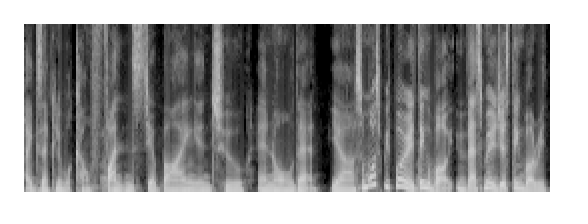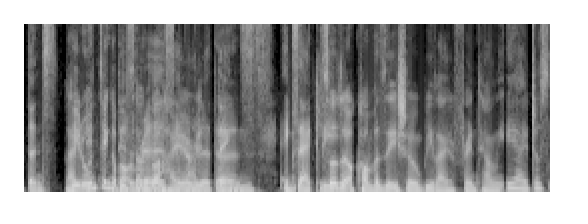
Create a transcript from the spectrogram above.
exactly what kind of funds they're buying into, and all that. Yeah. So most people when they think about investment, you just think about returns. Like they don't it, think about risk about higher and other returns. things. Exactly. So the conversation would be like a friend telling, me, "Hey, I just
